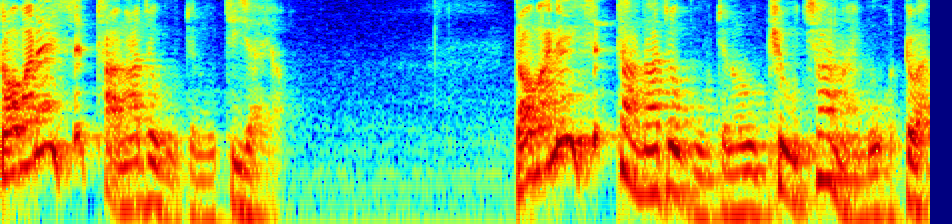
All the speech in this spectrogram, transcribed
တော်ပါတဲ့စစ်ဌာနချုပ်ကိုကျွန်တော်ကြည့်ကြရအောင်တော်ပါတဲ့စစ်ဌာနချုပ်ကိုကျွန်တော်တို့ဖြိုချနိုင်ဖို့အတွက်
